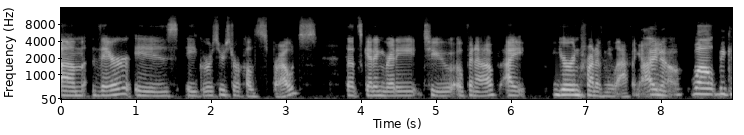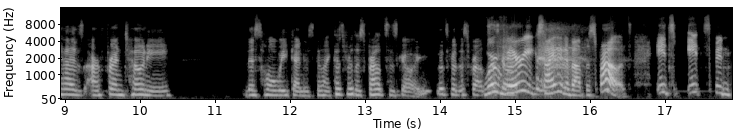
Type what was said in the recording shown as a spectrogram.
Um, there is a grocery store called Sprouts that's getting ready to open up. I you're in front of me laughing at I me. know. Well, because our friend Tony this whole weekend has been like, that's where the Sprouts is going. That's where the Sprouts We're is going. very excited about the Sprouts. It's it's been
